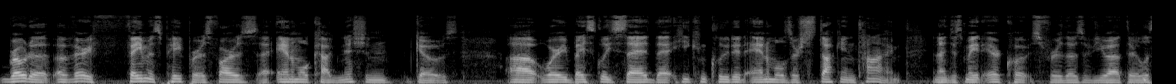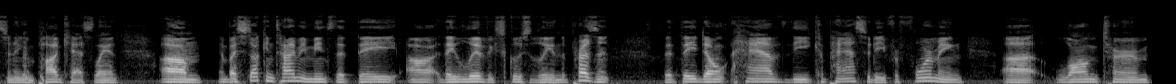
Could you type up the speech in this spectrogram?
wrote a, a very famous paper as far as uh, animal cognition goes, uh, where he basically said that he concluded animals are stuck in time. And I just made air quotes for those of you out there listening in podcast land. Um, and by stuck in time, he means that they uh, they live exclusively in the present, that they don't have the capacity for forming uh, long term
